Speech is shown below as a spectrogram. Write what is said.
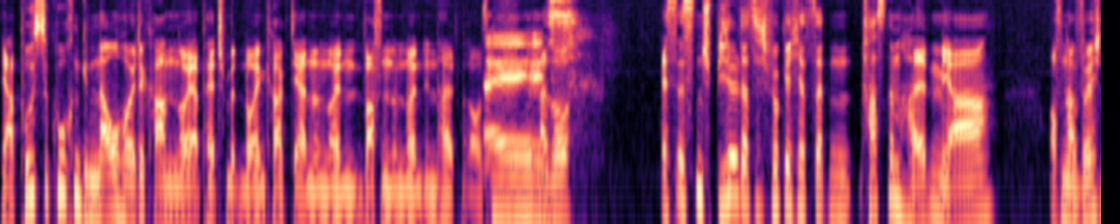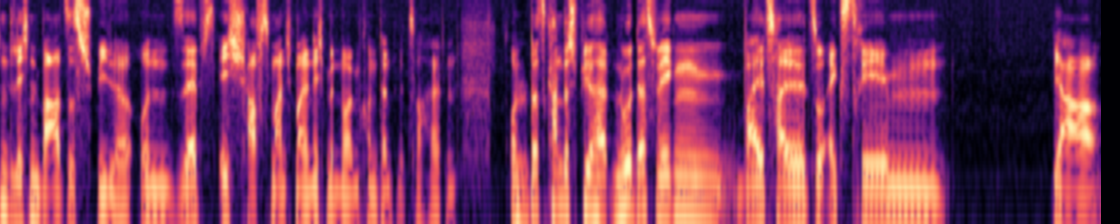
Ja, Pustekuchen, genau heute kam ein neuer Patch mit neuen Charakteren und neuen Waffen und neuen Inhalten raus. Ey, Also, es ist ein Spiel, das ich wirklich jetzt seit fast einem halben Jahr auf einer wöchentlichen Basis spiele. Und selbst ich schaff's manchmal nicht, mit neuem Content mitzuhalten. Und das kann das Spiel halt nur deswegen, weil es halt so extrem, ja,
